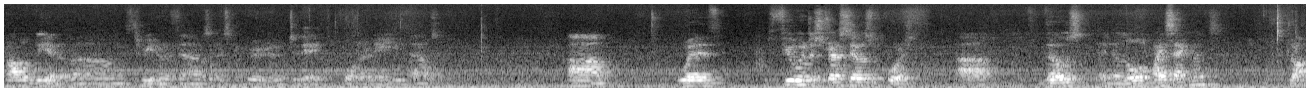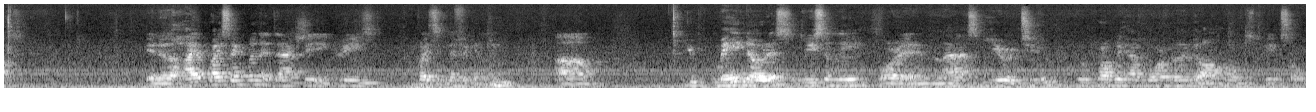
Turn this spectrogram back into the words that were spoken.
probably at around 300,000 as compared to today, 480,000. Um, with fewer distress sales, of course, uh, those in the lower price segments dropped. In the higher price segment, it's actually increased quite significantly. Um, you may notice recently, or in the last year or two, we'll probably have more million dollar homes being sold.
